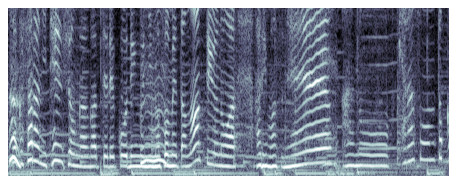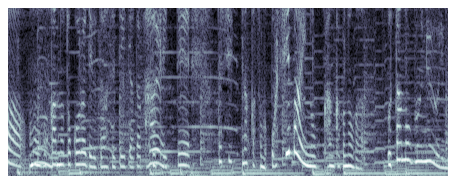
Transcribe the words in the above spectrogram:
なんかさらにテンションが上がってレコーディングに臨めたなっていうのはありますね。あのキャラソンとかも他のところで歌わせていただく時って、私なんかそのお芝居の感覚の方が歌の分量よりも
